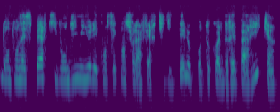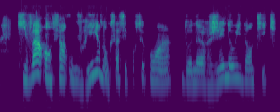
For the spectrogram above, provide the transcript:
dont on espère qu'ils vont diminuer les conséquences sur la fertilité, le protocole Dréparic, qui va enfin ouvrir. Donc ça, c'est pour ceux qui ont un donneur géno-identique.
